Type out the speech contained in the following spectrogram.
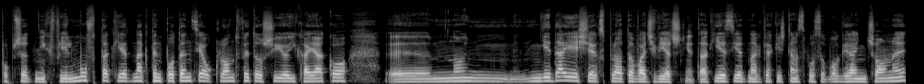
poprzednich filmów, tak jednak ten potencjał klątwy Toshio i Kayako no, nie daje się eksploatować wiecznie, tak? Jest jednak w jakiś tam sposób ograniczony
